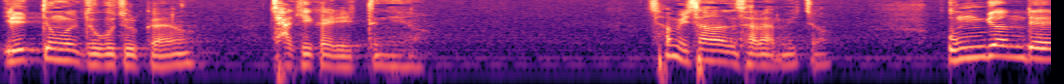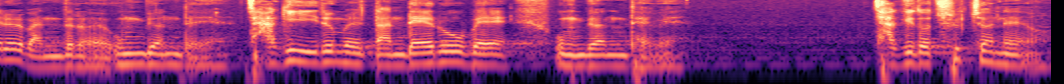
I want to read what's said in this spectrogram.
1등을 누구 줄까요? 자기가 1등이에요. 참 이상한 사람이죠. 웅변대회를 만들어요. 웅변대회. 자기 이름을 딴 네로베 웅변대회. 자기도 출전해요.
